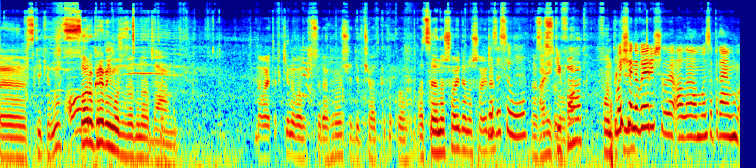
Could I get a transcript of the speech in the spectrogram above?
е, скільки? Ну, 40 гривень можу задонатити. Давайте вкину вам сюди гроші, дівчатка. Тако. А це на що йде? На що йде? На ЗСУ. На А який фонд? Фонд Ми який? ще не вирішили, але ми запитаємо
